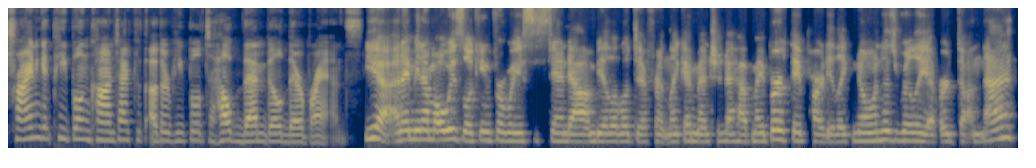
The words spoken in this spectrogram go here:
trying to get people in contact with other people to help them build their brands. Yeah. And I mean, I'm always looking for ways to stand out and be a little different. Like I mentioned, I have my birthday party. Like no one has really ever done that.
